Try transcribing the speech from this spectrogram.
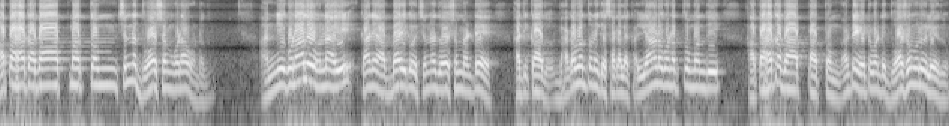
అపహతపాత్మత్వం చిన్న దోషం కూడా ఉండదు. అన్ని గుణాలు ఉన్నాయి కానీ అబ్బాయికి చిన్న దోషం అంటే అది కాదు. భగవంతునికి సకల కళ్యాణ గుణత్వం ఉంది అపహత పాపత్వం అంటే ఎటువంటి దోషములు లేదు.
